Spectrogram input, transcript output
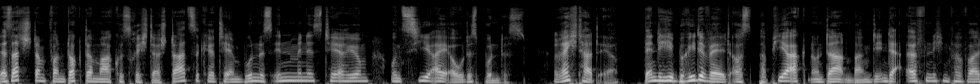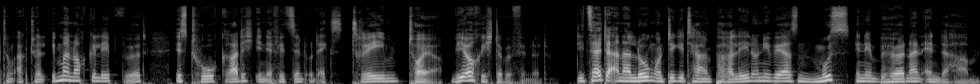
Der Satz stammt von Dr. Markus Richter, Staatssekretär im Bundesinnenministerium und CIO des Bundes. Recht hat er. Denn die hybride Welt aus Papierakten und Datenbanken, die in der öffentlichen Verwaltung aktuell immer noch gelebt wird, ist hochgradig ineffizient und extrem teuer, wie auch Richter befindet. Die Zeit der analogen und digitalen Paralleluniversen muss in den Behörden ein Ende haben.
